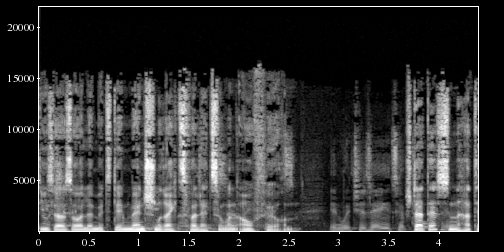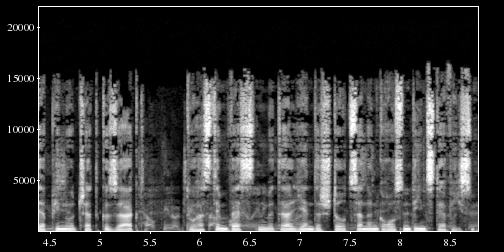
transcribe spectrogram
dieser solle mit den Menschenrechtsverletzungen aufhören. Stattdessen hat er Pinochet gesagt, du hast dem Westen mit Allende Sturz einen großen Dienst erwiesen.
